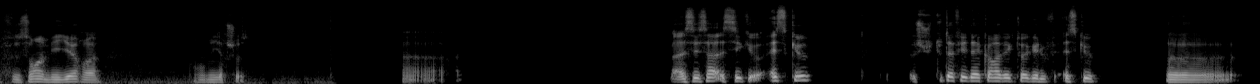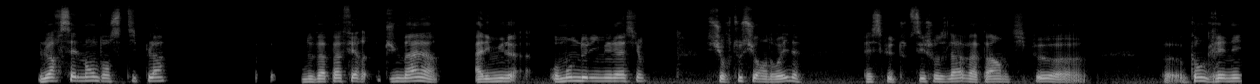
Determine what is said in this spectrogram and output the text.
faisant un meilleur, euh, en meilleure chose. Bah, c'est ça, c'est que est-ce que je suis tout à fait d'accord avec toi, Galouf. Est-ce que le harcèlement dans ce type-là ne va pas faire du mal à au monde de l'émulation, surtout sur Android? Est-ce que toutes ces choses-là va pas un petit peu gangréner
